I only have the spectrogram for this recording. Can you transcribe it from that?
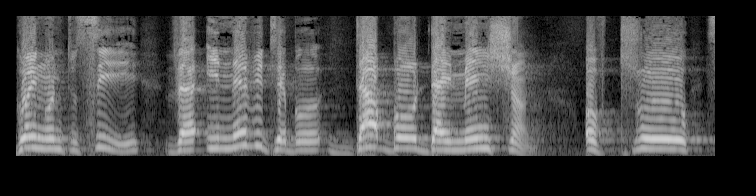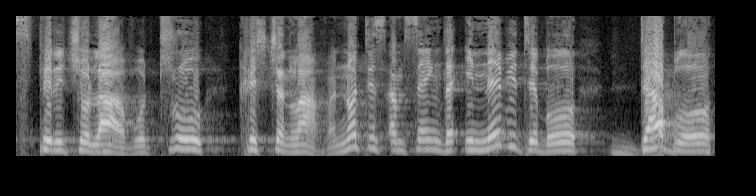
going on to see the inevitable double dimension of true spiritual love or true Christian love. And notice I'm saying the inevitable double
